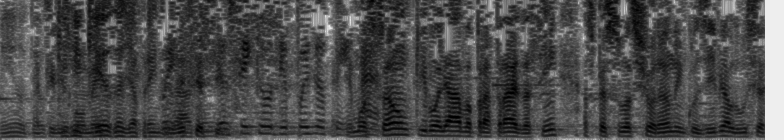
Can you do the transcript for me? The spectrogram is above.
Meu Deus, que Naqueles riqueza momentos de aprendizado. inesquecível. eu sei que eu, depois eu pensei. Emoção que olhava para trás assim, as pessoas chorando, inclusive a Lúcia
